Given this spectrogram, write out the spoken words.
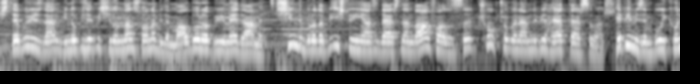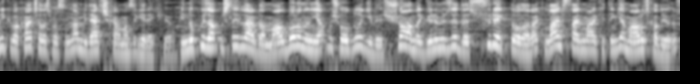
İşte bu yüzden 1970 yılından sonra bile Marlboro büyümeye devam etti. Şimdi burada bir iş dünyası dersinden daha fazlası çok çok önemli bir hayat dersi var. Hepimizin bu ikonik vaka çalışmasından bir ders çıkarması gerekiyor. 1960'lı yıllarda Marlboro'nun yapmış olduğu gibi şu anda günümüzde de sürekli olarak lifestyle marketinge maruz kalıyoruz.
